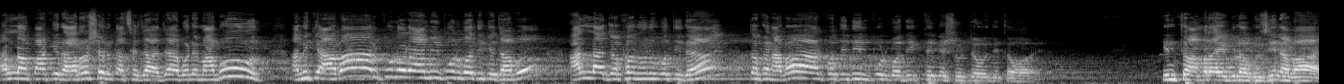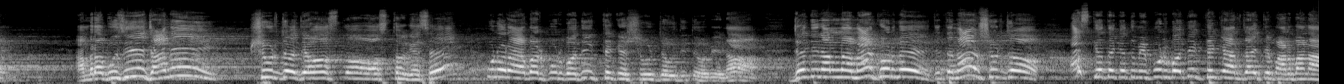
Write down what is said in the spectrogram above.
আল্লাহ পাখির আরসের কাছে যায় যায় বলে, মাবুদ আমি কি আবার পুনরায় আমি পূর্ব দিকে যাব? আল্লাহ যখন অনুমতি দেয়, তখন আবার প্রতিদিন পূর্ব দিক থেকে সূর্য উদিত হয়। কিন্তু আমরা এগুলা বুঝি না ভাই। আমরা বুঝি, জানি সূর্য যে অস্ত অস্ত গেছে, পুনরায় আবার পূর্ব দিক থেকে সূর্য উদিত হবে। না, যেদিন আল্লাহ না করবে যেতে না সূর্য, আজকে থেকে তুমি পূর্ব দিক থেকে আর যাইতে পারবা না।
